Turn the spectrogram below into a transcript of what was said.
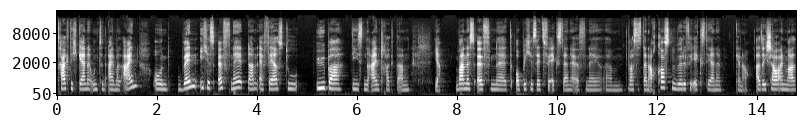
trag dich gerne unten einmal ein und wenn ich es öffne, dann erfährst du über diesen Eintrag dann, ja, wann es öffnet, ob ich es jetzt für Externe öffne, ähm, was es dann auch kosten würde für Externe Genau. Also ich schaue einmal,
